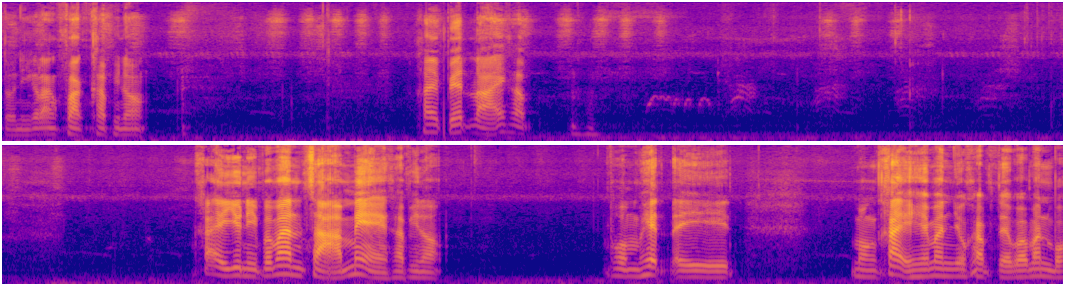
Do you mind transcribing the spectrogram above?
ตัวนี้กำลังฟักครับพี่น้อง ไข่เป็ดหลายครับ ไข่อยู่นี่ประมาณสามแม่ครับพี่น้องผมเฮ็ดไอ้มองไข่ให้มันอยู่ครับ แต่ว่ามันบ่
